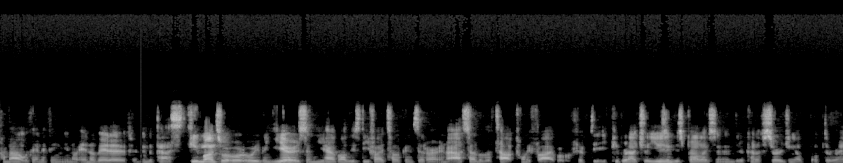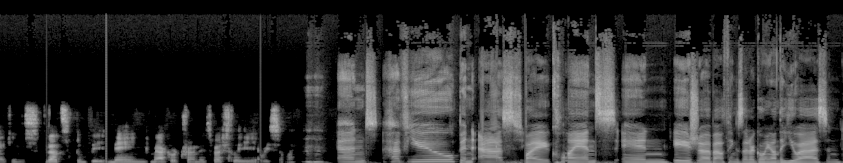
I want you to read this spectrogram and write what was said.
come out with anything, you know, innovative in the past few months or, or, even years. And you have all these DeFi tokens that are you know, outside of the top 25 or 50, people are actually using these products and they're kind of surging up up the rankings. That's been the main macro trend, especially recently. Mm-hmm. And have you been asked by clients in Asia about things that are going on the US and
